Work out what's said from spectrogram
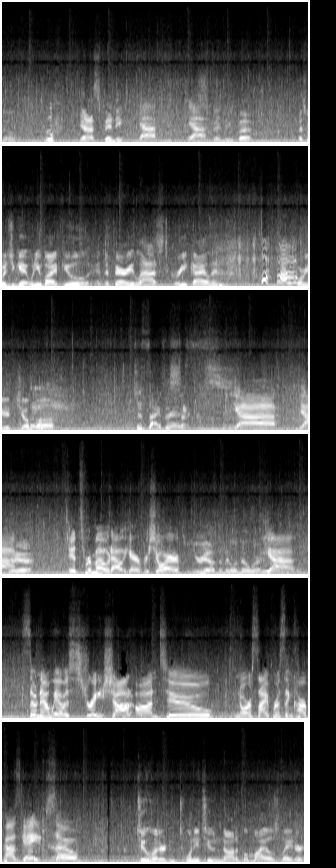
so yeah, spendy, Yeah. Yeah. spendy, but. That's what you get when you buy fuel at the very last Greek island before you jump off To to Cyprus. Cyprus. Yeah. Yeah. So yeah, It's remote out here for sure. you're out in the middle of nowhere. Yeah. So now we have a straight shot onto North Cyprus and Karpaz Gate. Yeah. So 222 nautical miles later,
